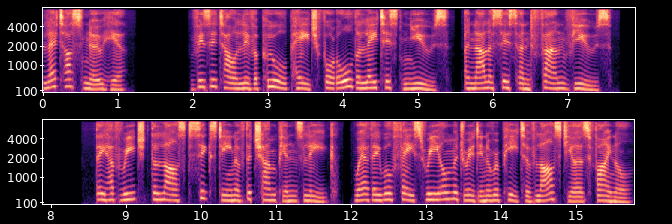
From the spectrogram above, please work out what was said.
Let us know here. Visit our Liverpool page for all the latest news, analysis and fan views. They have reached the last 16 of the Champions League where they will face Real Madrid in a repeat of last year's final.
